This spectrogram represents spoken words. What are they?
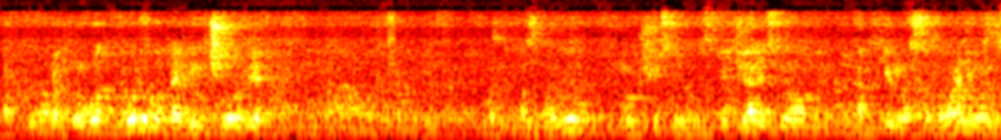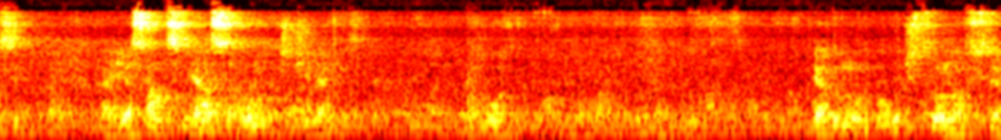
партнеры. Ну вот говорю, вот один человек а, как бы, позвонил, мы еще с ним не встречались, но активно созваниваемся. А Я сам с мяса, он с Челябинска. Вот. Бы, Я думаю, получится у нас все.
